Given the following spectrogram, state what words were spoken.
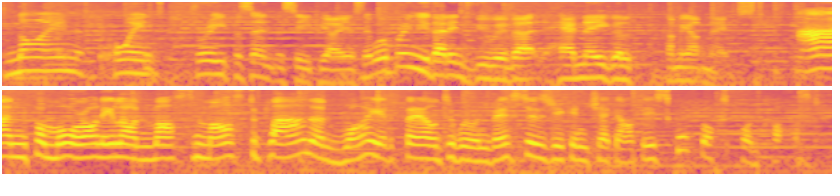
9.3% the CPI yesterday. We'll bring you that interview with uh, Herr Nagel coming up next. And for more on Elon Musk's master plan and why it failed to woo investors, you can check out the Squawk Box podcast.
